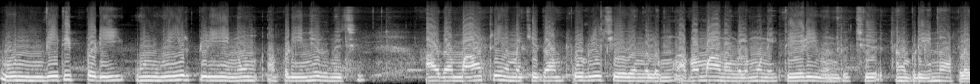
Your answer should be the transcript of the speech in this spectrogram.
உன் விதிப்படி உன் உயிர் பிரியணும் அப்படின்னு இருந்துச்சு. அதை மாற்றி அமைக்கதான் பொருள் சேதங்களும் அவமானங்களும் உன்னை தேடி வந்துச்சு அப்படின்னு அப்ளை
